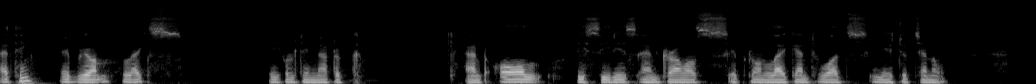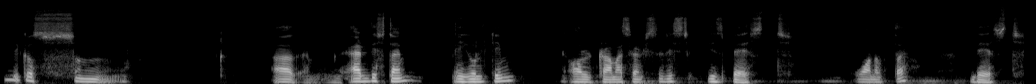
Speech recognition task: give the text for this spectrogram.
I think everyone likes Eagle Team Natok and all the series and dramas everyone like and watch in YouTube channel. Because um, uh, at this time Eagle Team all dramas and series is best. One of the best.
